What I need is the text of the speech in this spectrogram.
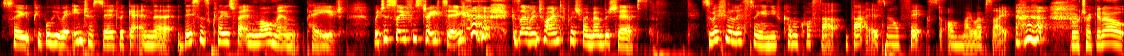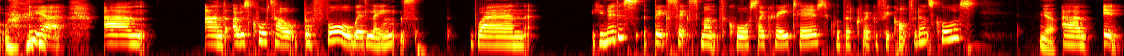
So people who were interested were getting the this is closed for enrollment page, which is so frustrating because I've been trying to push my memberships. So if you're listening and you've come across that, that is now fixed on my website. Go check it out. yeah. Um, and I was caught out before with links when you know this big six month course I created called the calligraphy confidence course. Yeah. Um, it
